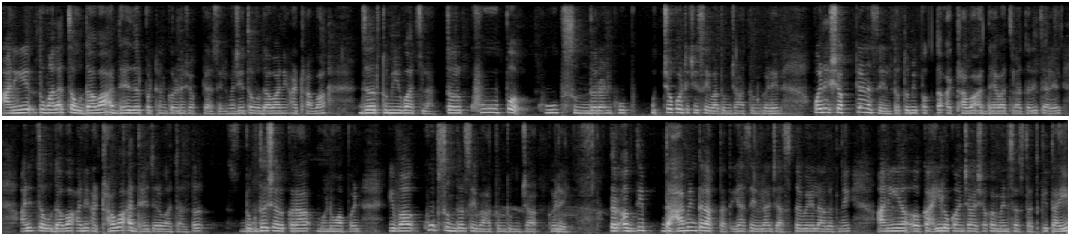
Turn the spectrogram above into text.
आणि तुम्हाला चौदावा अध्याय जर पठण करणं शक्य असेल म्हणजे चौदावा आणि अठरावा जर तुम्ही वाचला तर खूप खूप सुंदर आणि खूप उच्च कोटीची सेवा तुमच्या हातून घडेल. पण हे शक्य नसेल तर तुम्ही फक्त अठरावा अध्याय वाचला तरी चालेल. आणि चौदावा आणि अठरावा अध्याय जर वाचाल तर दुग्ध शर्करा म्हणू आपण किंवा खूप सुंदर सेवा हातून तुमच्या घडेल. तर अगदी दहा मिनटं लागतात. ह्या सेवेला जास्त वेळ लागत नाही. आणि काही लोकांच्या अशा कमेंट्स असतात की ताई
